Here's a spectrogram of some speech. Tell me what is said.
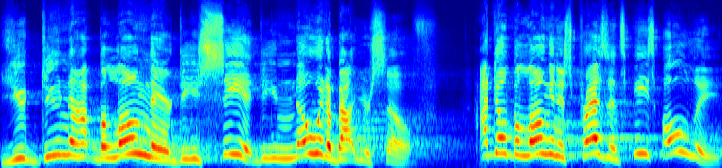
You do not belong there. Do you see it? Do you know it about yourself? I don't belong in His presence. He's holy.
